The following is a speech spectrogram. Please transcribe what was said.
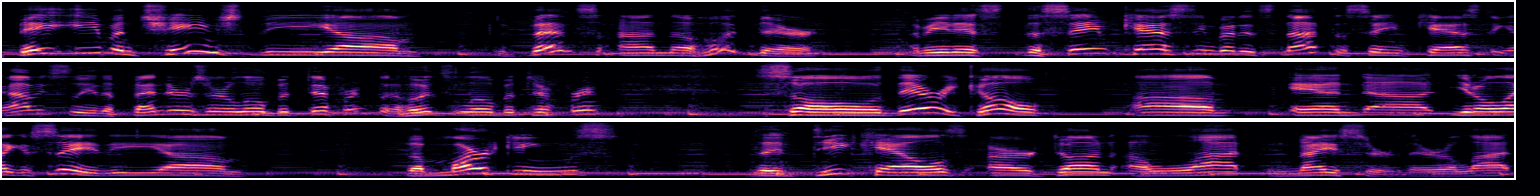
They even changed the um, vents on the hood there. I mean, it's the same casting, but it's not the same casting. Obviously, the fenders are a little bit different. The hood's a little bit different. So there we go. Um, and uh, you know, like I say, the um, the markings, the decals are done a lot nicer. They're a lot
